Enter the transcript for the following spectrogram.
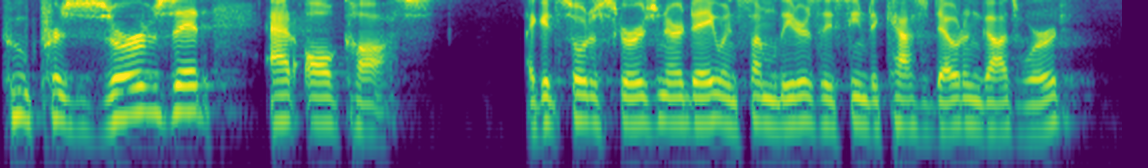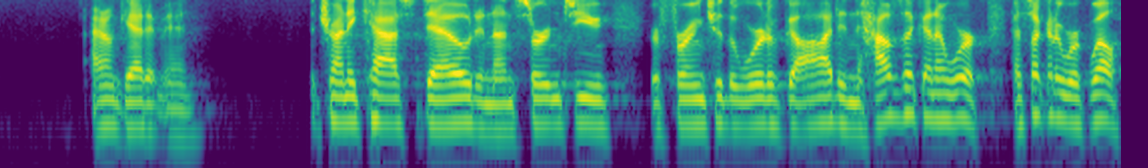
who preserves it at all costs. I get so discouraged in our day when some leaders they seem to cast doubt on God's word. I don't get it, man. They're trying to cast doubt and uncertainty, referring to the word of God. And how's that going to work? That's not going to work well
